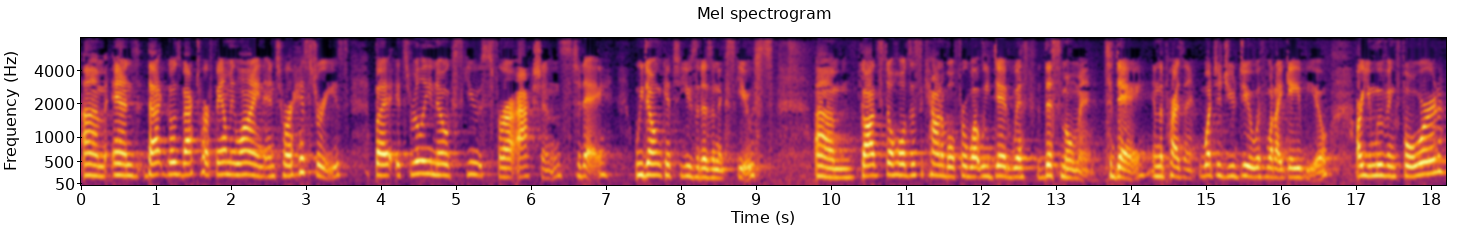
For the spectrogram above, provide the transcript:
Um, and that goes back to our family line and to our histories. But it's really no excuse for our actions today we don't get to use it as an excuse. Um, God still holds us accountable for what we did with this moment, today, in the present. What did you do with what I gave you? Are you moving forward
